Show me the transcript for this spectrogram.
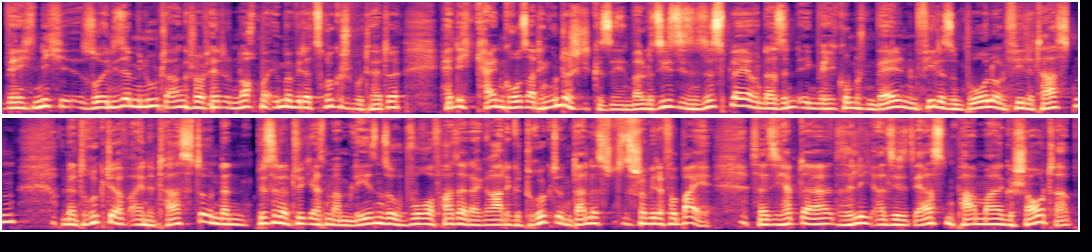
wenn ich nicht so in dieser Minute angeschaut hätte und nochmal immer wieder zurückgespult hätte, hätte ich keinen großartigen Unterschied gesehen, weil du siehst diesen Display und da sind irgendwelche komischen Wellen und viele Symbole und viele Tasten und dann drückt er auf eine Taste und dann bist du natürlich erstmal am Lesen, so worauf hat er da gerade gedrückt und dann ist es schon wieder vorbei. Das heißt, ich habe da tatsächlich, als ich das erste paar Mal geschaut habe,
